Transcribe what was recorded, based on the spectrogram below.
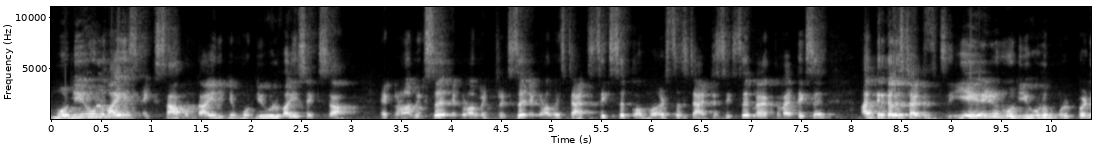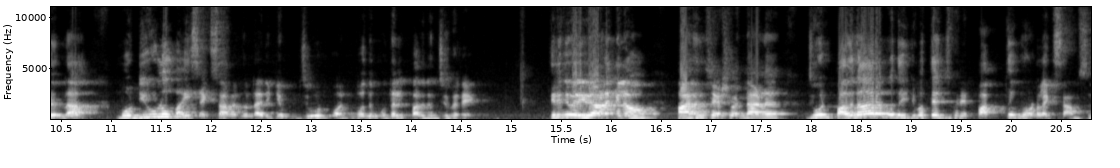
മൊഡ്യൂൾ വൈസ് എക്സാം ഉണ്ടായിരിക്കും. Module wise exam economics econometrics economic statistics commerce statistics mathematics agriculture statistics ഈ ഏഴ് മൊഡ്യൂളും ഉൾപ്പെടുന്ന മൊഡ്യൂൾ വൈസ് എക്സാം എന്നുണ്ടായിരിക്കും ജൂൺ ഒൻപത് മുതൽ പതിനഞ്ച് വരെ. തിരിഞ്ഞു വരികയാണെങ്കിലോ? പതിനഞ്ച് ശേഷം എന്താണ്? ജൂൺ പതിനാറ് മുതൽ ഇരുപത്തി അഞ്ച് വരെ പത്ത് മോഡൽ എക്സാംസ്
